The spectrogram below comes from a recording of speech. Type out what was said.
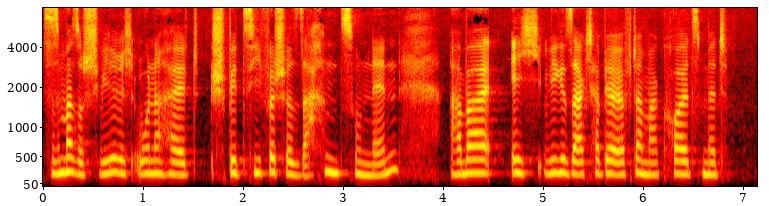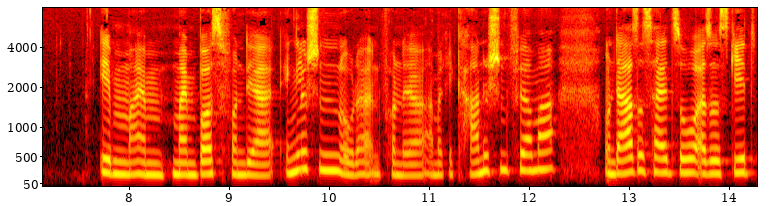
es ist immer so schwierig, ohne halt spezifische Sachen zu nennen. Aber ich, wie gesagt, habe ja öfter mal Calls mit eben meinem, meinem Boss von der englischen oder von der amerikanischen Firma. Und da ist es halt so, also es geht,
